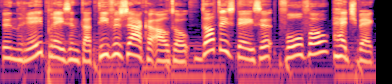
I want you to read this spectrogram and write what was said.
Een representatieve zakenauto, dat is deze Volvo Hatchback.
